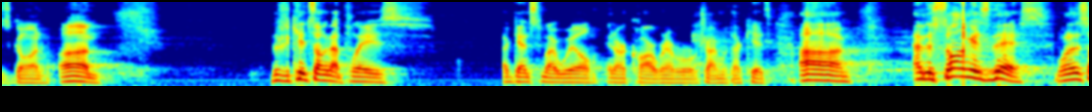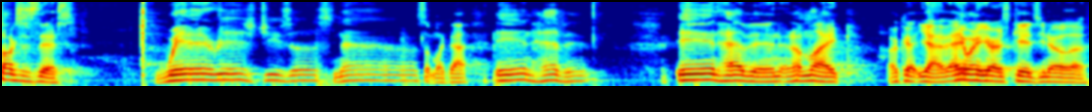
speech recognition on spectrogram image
is gone. Um, there's a kid song that plays against my will in our car whenever we're driving with our kids. Um, and the song is this. One of the songs is this. Where is Jesus now? Something like that. In heaven. In heaven. And I'm like, okay, yeah, if anyone here has kids, you know, uh,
